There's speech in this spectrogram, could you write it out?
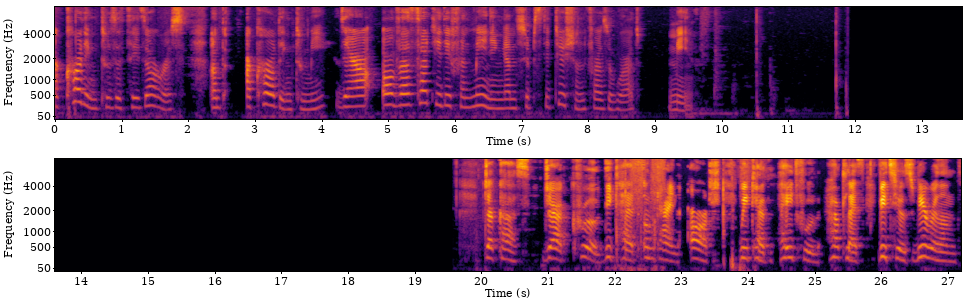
According to the thesaurus, and according to me, there are over 30 different meaning and substitution for the word mean. Jackass, jerk, cruel, dickhead, unkind, arch, wicked, hateful, heartless, vicious, virulent,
